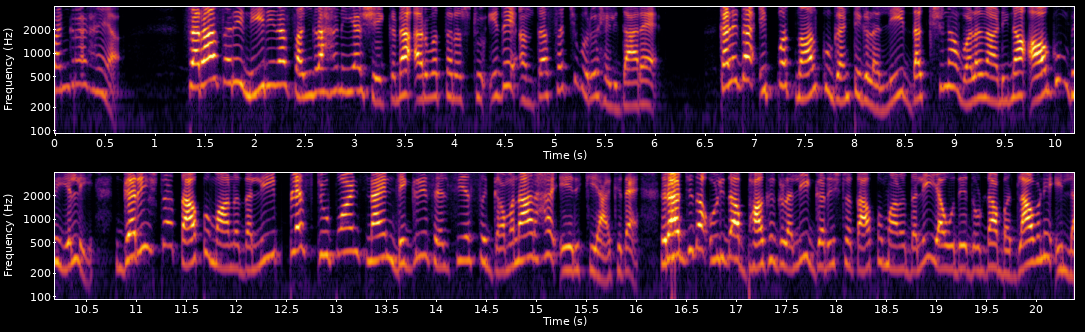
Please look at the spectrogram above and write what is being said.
ಸಂಗ್ರಹಣೆಯ ಸರಾಸರಿ ನೀರಿನ ಸಂಗ್ರಹಣೆಯ ಶೇಕಡ ಅರವತ್ತರಷ್ಟು ಇದೆ ಅಂತ ಸಚಿವರು ಹೇಳಿದ್ದಾರೆ. ಕಳೆದ ಇಪ್ಪತ್ನಾಲ್ಕು ಗಂಟೆಗಳಲ್ಲಿ ದಕ್ಷಿಣ ಒಳನಾಡಿನ ಆಗುಂಬೆಯಲ್ಲಿ ಗರಿಷ್ಠ ತಾಪಮಾನದಲ್ಲಿ plus two point nine degree Celsius ಗಮನಾರ್ಹ ಏರಿಕೆಯಾಗಿದೆ. ರಾಜ್ಯದ ಉಳಿದ ಭಾಗಗಳಲ್ಲಿ ಗರಿಷ್ಠ ತಾಪಮಾನದಲ್ಲಿ ಯಾವುದೇ ದೊಡ್ಡ ಬದಲಾವಣೆ ಇಲ್ಲ.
